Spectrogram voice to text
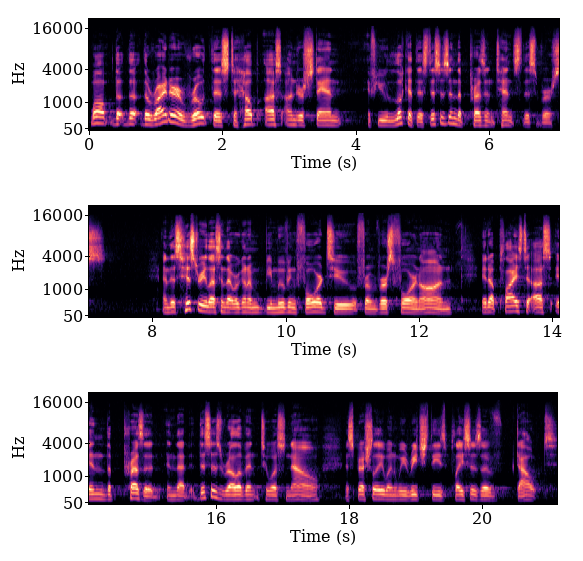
Well, the, the, the writer wrote this to help us understand. If you look at this, this is in the present tense, this verse. And this history lesson that we're going to be moving forward to from verse 4 and on, it applies to us in the present, in that this is relevant to us now, especially when we reach these places of doubt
